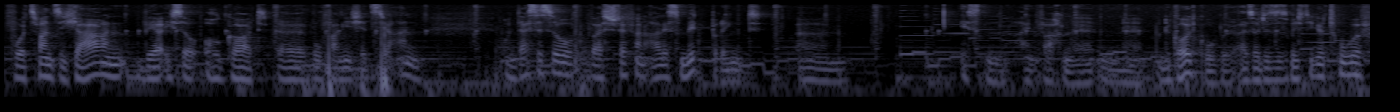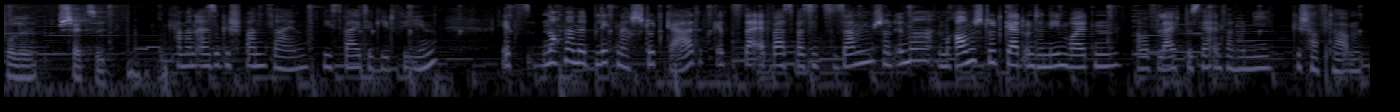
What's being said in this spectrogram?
vor 20 Jahren wäre ich so, oh Gott, äh, wo fange ich jetzt hier an? Und das ist so, was Stefan alles mitbringt, ähm, ist ein, einfach eine, eine, eine, Goldgrube. Also das ist richtige Truhe volle Schätze. Kann man also gespannt sein, wie es weitergeht für ihn. Jetzt nochmal mit Blick nach Stuttgart. Gibt es da etwas, was Sie zusammen schon immer im Raum Stuttgart unternehmen wollten, aber vielleicht bisher einfach noch nie geschafft haben?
